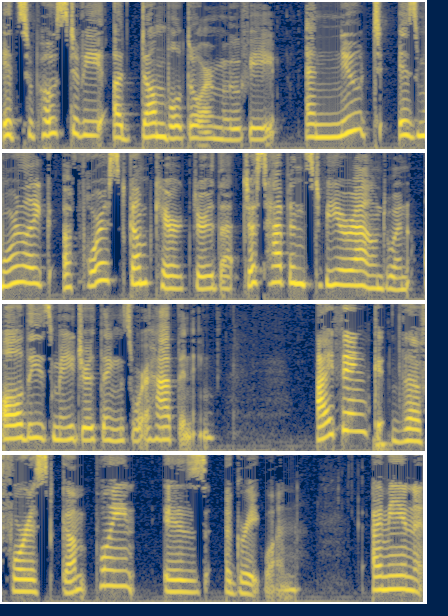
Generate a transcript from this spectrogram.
it's supposed to be a Dumbledore movie, and Newt is more like a Forrest Gump character that just happens to be around when all these major things were happening. I think the Forrest Gump point is a great one. I mean,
